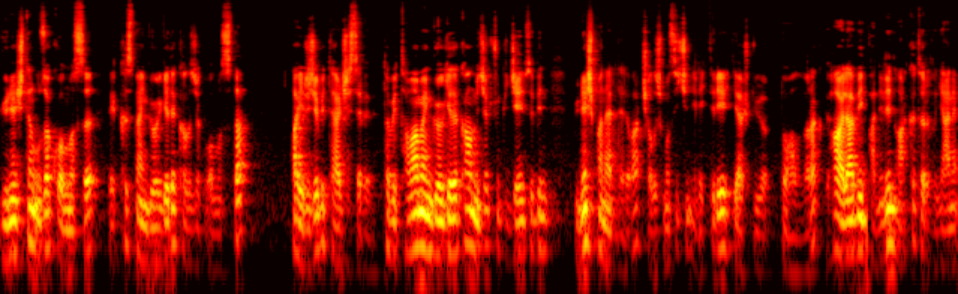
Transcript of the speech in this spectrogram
Güneşten uzak olması ve kısmen gölgede kalacak olması da ayrıca bir tercih sebebi. Tabii tamamen gölgede kalmayacak çünkü James Webb'in güneş panelleri var. Çalışması için elektriğe ihtiyaç duyuyor doğal olarak. Hala bir panelin arka tarafı yani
